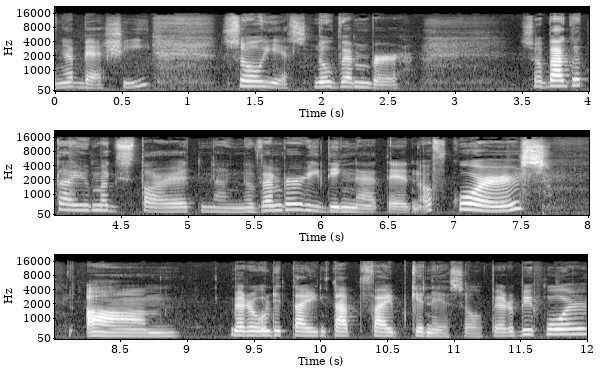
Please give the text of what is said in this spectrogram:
mga beshi? So, yes, November. So, bago tayo mag-start ng November reading natin, of course, um, meron ulit tayong top 5 kineso. Pero before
